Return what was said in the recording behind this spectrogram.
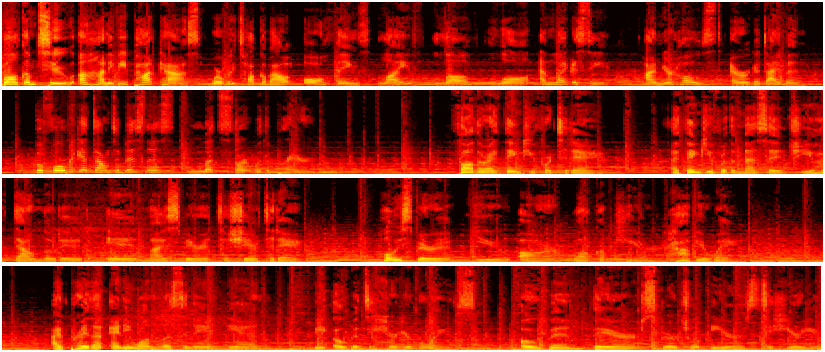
Welcome to a Honeybee podcast where we talk about all things life, love, law, and legacy. I'm your host, Erica Diamond. Before we get down to business, let's start with a prayer. Father, I thank you for today. I thank you for the message you have downloaded in my spirit to share today. Holy Spirit, you are welcome here. Have your way. I pray that anyone listening in be open to hear your voice open their spiritual ears to hear you.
